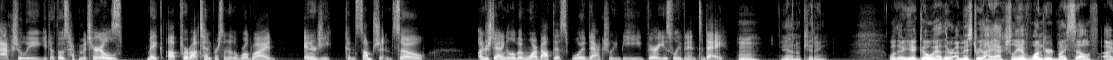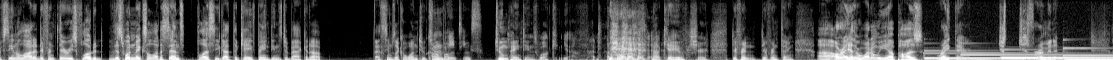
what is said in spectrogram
actually, you know, those type of materials make up for about 10% of the worldwide energy consumption. So understanding a little bit more about this would actually be very useful even in today. Hmm. Yeah, no kidding. Well, there you go, Heather. A mystery I actually have wondered myself. I've seen a lot of different theories floated. This one makes a lot of sense. Plus, you got the cave paintings to back it up. That seems like a one-two combo. Tomb paintings. Tomb paintings. Well, yeah, not, not- not cave. Sure, different, different thing. Uh, all right, Heather. Why don't we uh, pause right there, just, just for a minute?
